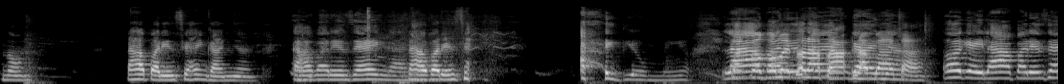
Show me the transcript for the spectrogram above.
No. Las apariencias engañan. Las apariencias engañan. Las apariencias. Ay, Dios mío. ¿Cuánto cometo la pa- la engañan. pata? Ok, las apariencias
